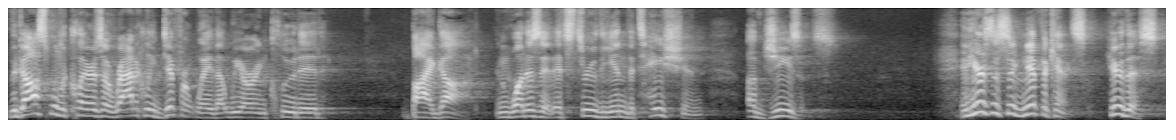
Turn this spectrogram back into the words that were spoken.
The gospel declares a radically different way that we are included by God. And what is it? It's through the invitation of Jesus. And here's the significance. Hear this.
